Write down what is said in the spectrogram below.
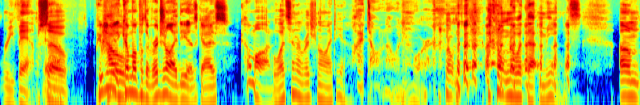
revamp. So, People how- need to come up with original ideas, guys. Come on. What's an original idea? I don't know anymore. I don't know what that means. Um,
